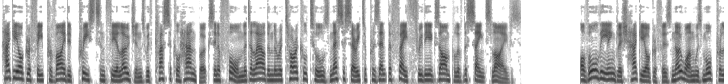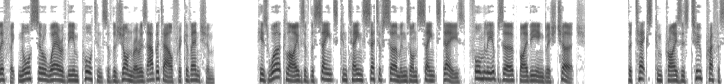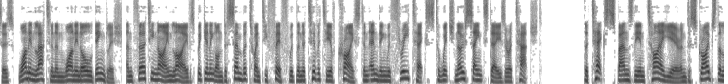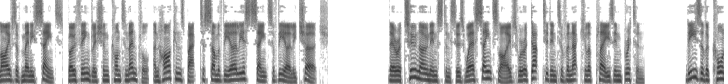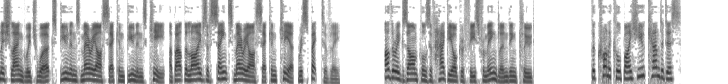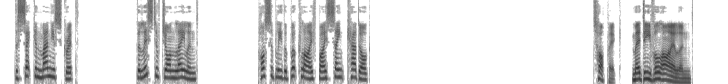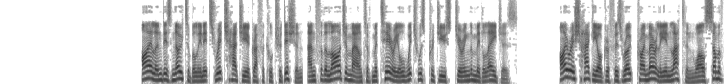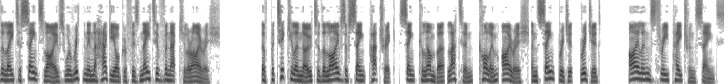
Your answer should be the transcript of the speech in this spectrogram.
Hagiography provided priests and theologians with classical handbooks in a form that allowed them the rhetorical tools necessary to present the faith through the example of the saints' lives. Of all the English hagiographers no one was more prolific nor so aware of the importance of the genre as Abbot Ælfric of Eynsham. His work Lives of the Saints contains set of sermons on saints' days, formally observed by the English Church. The text comprises two prefaces, one in Latin and one in Old English, and 39 lives beginning on December 25 with the Nativity of Christ and ending with three texts to which no saints' days are attached. The text spans the entire year and describes the lives of many saints, both English and continental, and harkens back to some of the earliest saints of the early Church. There are two known instances where saints' lives were adapted into vernacular plays in Britain. These are the Cornish language works Beunans Meriasek and Beunans Ke, about the lives of Saints Meriasek and Kea, respectively. Other examples of hagiographies from England include The Chronicle by Hugh Candidus The Secgan Manuscript The List of John Leland Possibly the Book Life by St. Cadog Topic. Medieval Ireland Ireland is notable in its rich hagiographical tradition, and for the large amount of material which was produced during the Middle Ages. Irish hagiographers wrote primarily in Latin while some of the later saints' lives were written in the hagiographer's native vernacular Irish. Of particular note are the lives of Saint Patrick, Saint Columba Latin, Colum Irish, and Saint Bridget, Brigid, Ireland's three patron saints.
